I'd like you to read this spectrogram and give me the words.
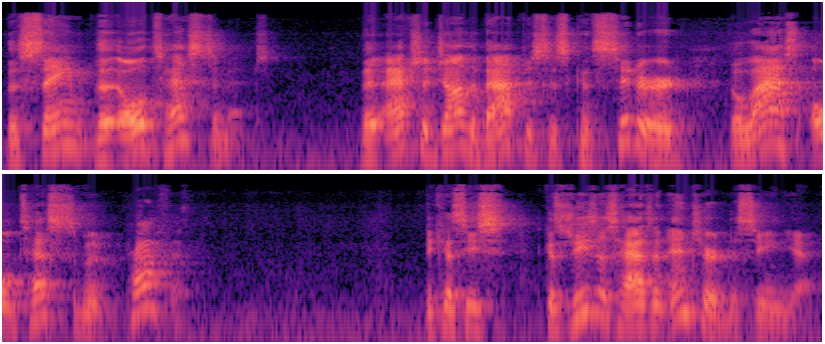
the same the Old Testament. That actually John the Baptist is considered the last Old Testament prophet. Because, he's, because Jesus hasn't entered the scene yet.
